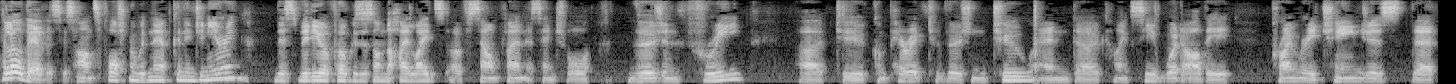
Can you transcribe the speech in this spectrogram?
Hello there, this is Hans Forschner with Navcon Engineering. This video focuses on the highlights of SoundPlan Essential version 3 uh, to compare it to version 2 and uh, kind of see what are the primary changes that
